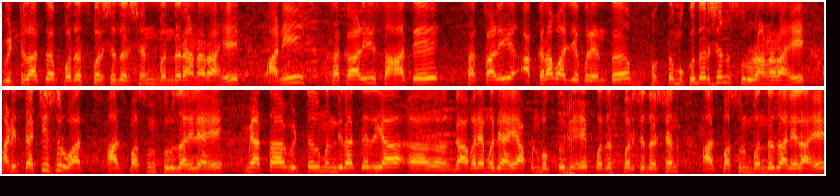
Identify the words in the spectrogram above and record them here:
विठ्ठलाचं पदस्पर्श दर्शन बंद राहणार आहे. आणि सकाळी सहा ते सकाळी अकरा वाजेपर्यंत फक्त मुखदर्शन सुरू राहणार आहे. आणि त्याची सुरुवात आजपासून सुरू झालेली आहे. मी आता विठ्ठल मंदिराच्या या गाभाऱ्यामध्ये आहे. आपण बघतो की हे पदस्पर्श दर्शन आजपासून बंद झालेलं आहे.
